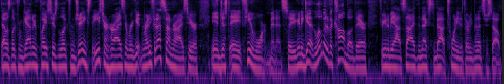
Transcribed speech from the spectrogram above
that was look from Gathering Place. Here's the look from Jenks. The eastern horizon, we're getting ready for that sunrise here in just a few more minutes. So you're going to get a little bit of a combo there if you're going to be outside the next about 20 to 30 minutes or so.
